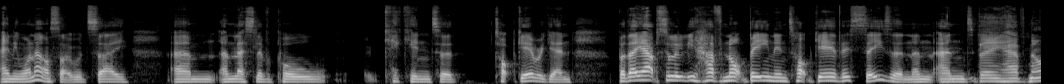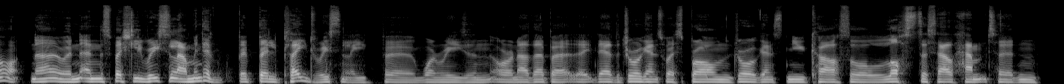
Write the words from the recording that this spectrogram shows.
anyone else, I would say, um, unless Liverpool kick into top gear again. But they absolutely have not been in top gear this season, and and They have not, no, and and especially recently. I mean, they've barely played recently for one reason or another. But they, they had the draw against West Brom, draw against Newcastle, lost to Southampton.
